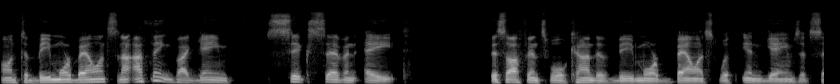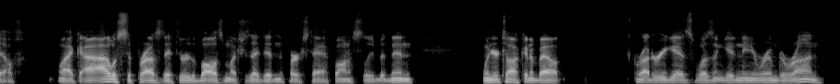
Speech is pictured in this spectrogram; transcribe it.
on to be more balanced. And I, I think by game six, seven, eight, this offense will kind of be more balanced within games itself. Like I, I, was surprised they threw the ball as much as they did in the first half, honestly. But then when you're talking about Rodriguez wasn't getting any room to run,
